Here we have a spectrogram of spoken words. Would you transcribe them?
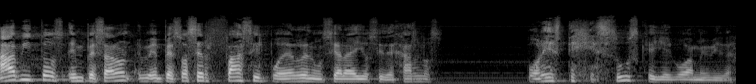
hábitos empezaron, empezó a ser fácil poder renunciar a ellos y dejarlos. Por este Jesús que llegó a mi vida.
